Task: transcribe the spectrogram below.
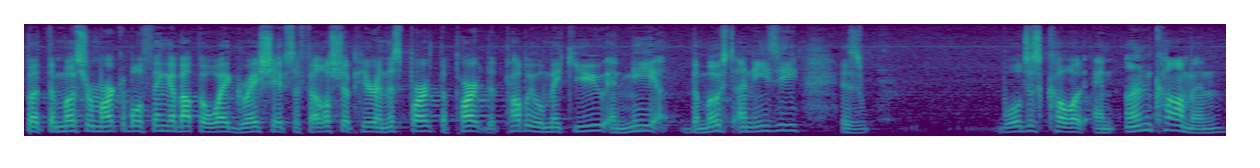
But the most remarkable thing about the way grace shapes a fellowship here in this part, the part that probably will make you and me the most uneasy, is we'll just call it an uncommon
